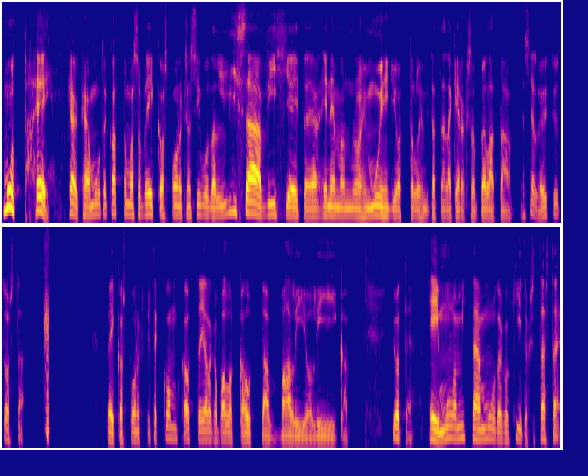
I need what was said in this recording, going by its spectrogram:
Mutta hei, käykää muuten katsomassa Veikkausbonuksen sivulta lisää vihjeitä ja enemmän noihin muihinkin otteluihin, mitä tällä kerroksella pelataan. Ja se löytyy tuosta veikkausbonus.com kautta jalkapallo kautta valioliika. Joten ei mulla mitään muuta kuin kiitokset tästä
